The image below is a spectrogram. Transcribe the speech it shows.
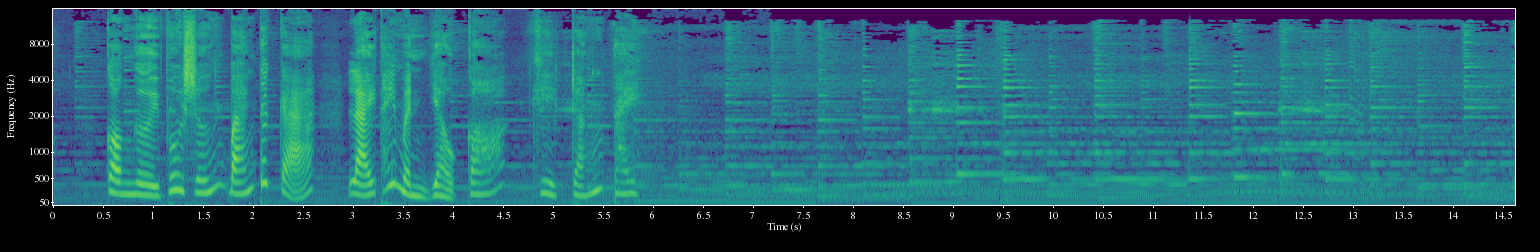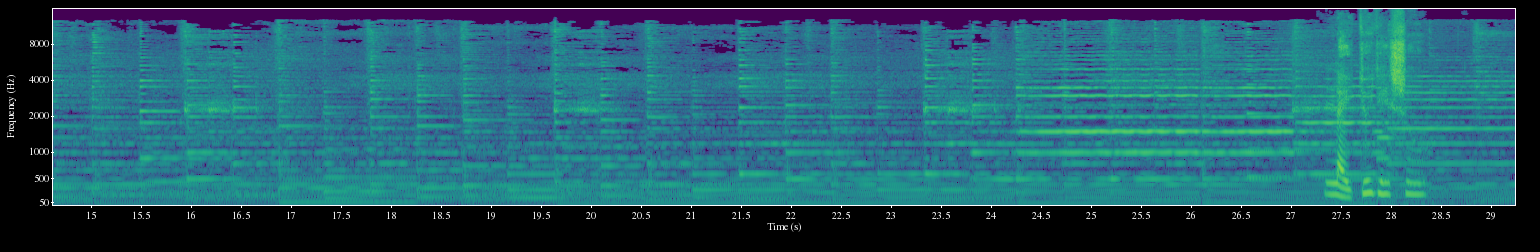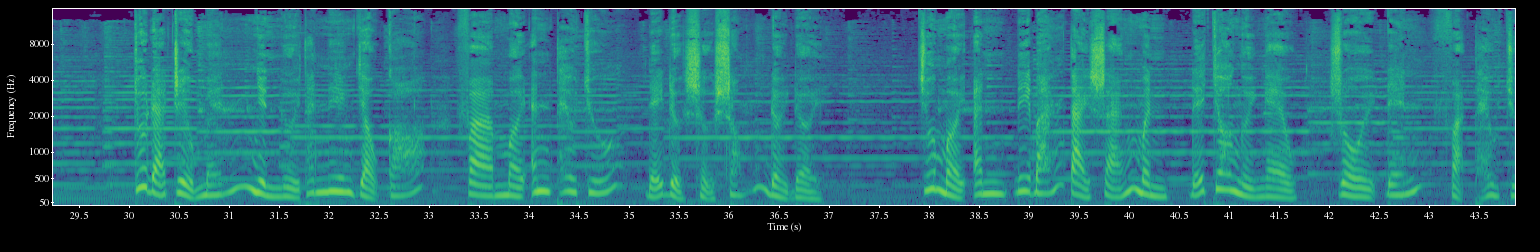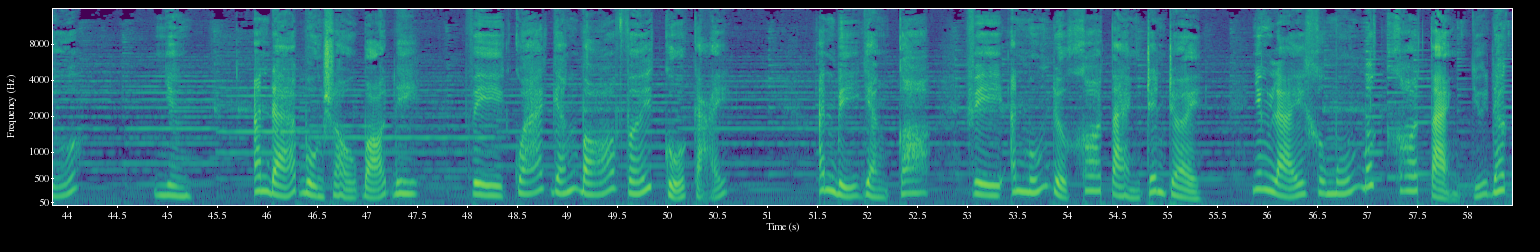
Còn người vui sướng bán tất cả lại thấy mình giàu có khi trắng tay. Lạy Chúa Giêsu. Chúa đã triệu mến nhìn người thanh niên giàu có và mời anh theo Chúa để được sự sống đời đời. Chúa mời anh đi bán tài sản mình để cho người nghèo rồi đến và theo Chúa. Nhưng anh đã buồn sầu bỏ đi vì quá gắn bó với của cải. Anh bị giằng co vì anh muốn được kho tàng trên trời – nhưng lại không muốn mất kho tàng dưới đất.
